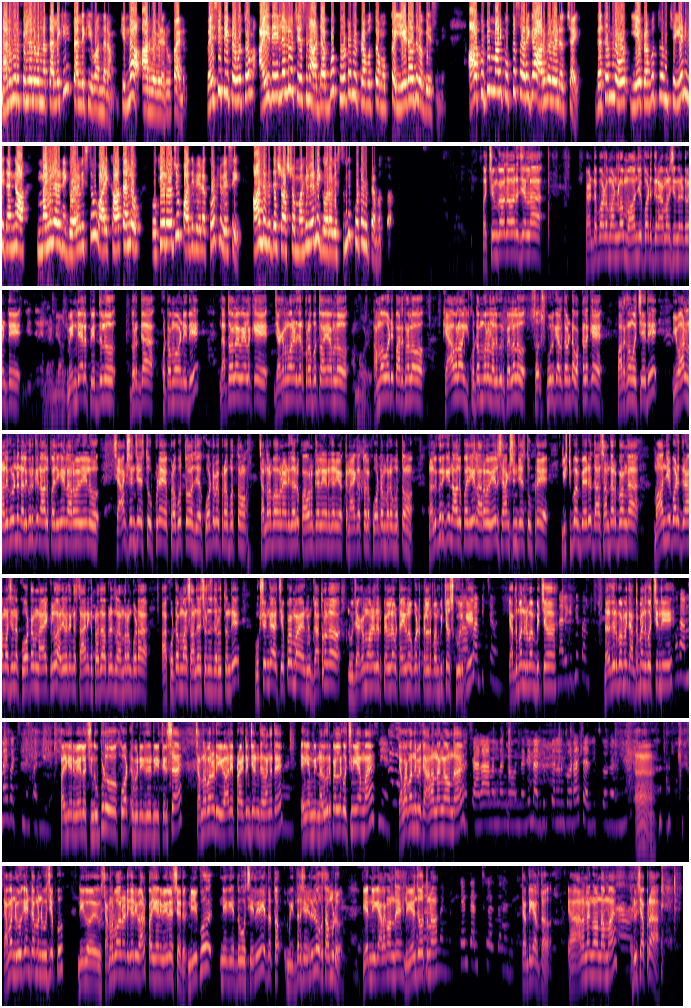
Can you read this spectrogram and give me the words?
నలుగురు పిల్లలు ఉన్న తల్లికి తల్లికి వందనం కింద అరవై వేల రూపాయలు. వైసీపీ ప్రభుత్వం ఐదేళ్ళలో చేసిన ఆ డబ్బు కూటమి ప్రభుత్వం ఒక్క ఏడాదిలో వేసింది. ఆ కుటుంబానికి ఒక్కసారిగా అరవై వేలు వచ్చాయి. గతంలో ఏ ప్రభుత్వం చేయని విధంగా మహిళలని గౌరవిస్తూ వారి ఖాతాల్లో ఒకే రోజు పదివేల కోట్లు వేసి ఆంధ్రప్రదేశ్ రాష్ట్రం మహిళలని గౌరవిస్తుంది కూటమి ప్రభుత్వం. పశ్చిమ గోదావరి జిల్లా పెంటపాడు మండలం మాంజుపాడు గ్రామానికి చెందినటువంటి మెండ్యాల పెద్దులు దుర్గా కుటుంబం అండి ఇది. గతంలో వీళ్ళకి జగన్మోహన్ రెడ్డి గారి ప్రభుత్వ హయాంలో అమ్మఒడి. పథకంలో కేవలం ఈ కుటుంబంలో నలుగురు పిల్లలు స్కూ- స్కూల్కి వెళ్తుంటే ఒక్కళ్ళకే పథకం వచ్చేది. ఇవాళ నలుగురు ఉంటే నలుగురికి నాలుగు పదిహేను అరవై వేలు శాంక్షన్ చేస్తూ ఇప్పుడే ప్రభుత్వం కూటమి ప్రభుత్వం చంద్రబాబు నాయుడు గారు పవన్ కళ్యాణ్ గారి యొక్క నాయకత్వంలో కూటమి ప్రభుత్వం నలుగురికి నాలుగు పదిహేను అరవై వేలు శాంక్షన్ చేస్తూ ఇప్పుడే లిస్టు పంపారు. దాని సందర్భంగా మాంజీపాడు గ్రామం చెందిన కూటమి నాయకులు అదేవిధంగా స్థానిక ప్రజాప్రతినిధులు అందరం కూడా ఆ కుటుంబాన్ని సందర్శించడం జరుగుతుంది. ముఖ్యంగా చెప్పమ్మా నువ్వు గతంలో నువ్వు జగన్మోహన్ రెడ్డి గారి పిల్లల టైంలో కూడా పిల్లలు పంపించావు స్కూల్కి? ఎంతమందిని పంపించావు? నలుగురు పంపించి ఎంతమందికి వచ్చింది? పదిహేను. వేలు వచ్చింది. ఇప్పుడు కోట నీకు తెలుసా? చంద్రబాబు నాయుడు ఇవాళ ప్రకటించిన సంగతి? మీ నలుగురు పిల్లలకి వచ్చినాయి అమ్మా? వచ్చినాయండి. ఎలాగుంది మీకు? ఆనందంగా ఉందా? చాలా ఆనందంగా ఉందండి. నలుగురు పిల్లల్ని కూడా చదివించుకోగలను ఆ. అమ్మ నువ్వేంటమ్మా? నువ్వు చెప్పు. నీకు చంద్రబాబు నాయుడు గారు ఇవాళ పదిహేను వేలు వేశారు. నీకు నీకు ఇద్దరు చెల్లి ఇద్దరు ఇద్దరు చెల్లెలు ఒక తమ్ముడు. ఏం నీకు ఎలాగ ఉంది? నువ్వేం చదువుతున్నావు? నేను టెన్త్కి వెళ్తానండి. టెన్త్కి వెళ్తావు. ఆనందంగా ఉందమ్మా? నువ్వు చెప్పరా?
